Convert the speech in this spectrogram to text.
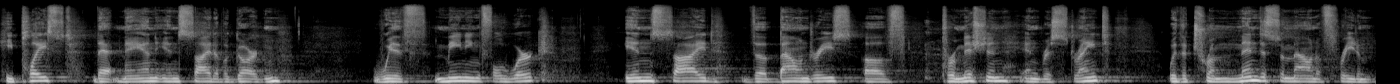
He placed that man inside of a garden with meaningful work inside the boundaries of permission and restraint with a tremendous amount of freedom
